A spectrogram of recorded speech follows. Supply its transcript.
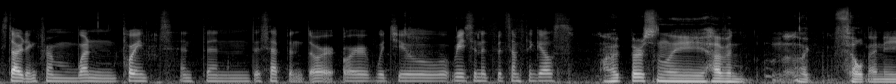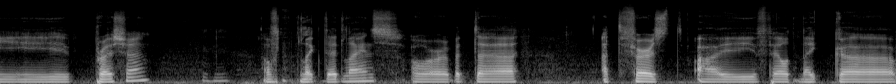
starting from one point and then this happened, or or would you reason it with something else? i personally haven't like felt any pressure Mm-hmm. of like deadlines or but uh, at first I felt like uh,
